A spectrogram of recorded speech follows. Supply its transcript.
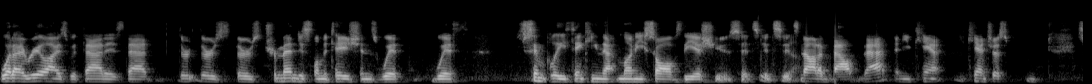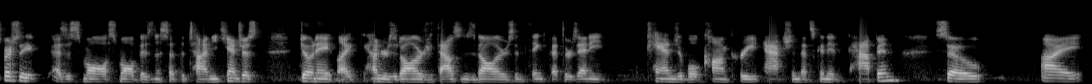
what I realized with that is that there, there's there's tremendous limitations with with simply thinking that money solves the issues. It's it's yeah. it's not about that, and you can't you can't just, especially as a small small business at the time, you can't just donate like hundreds of dollars or thousands of dollars and think that there's any tangible concrete action that's going to happen. So, I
